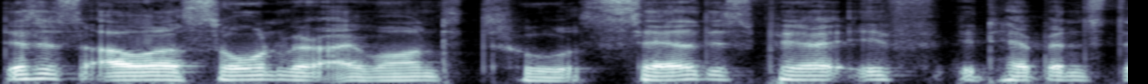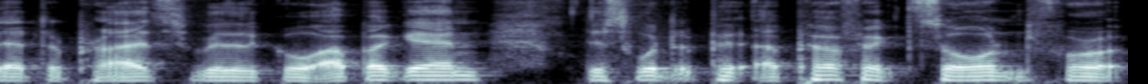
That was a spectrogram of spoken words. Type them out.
this is our zone where I want to sell this pair. If it happens that the price will go up again, this would be a perfect zone for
